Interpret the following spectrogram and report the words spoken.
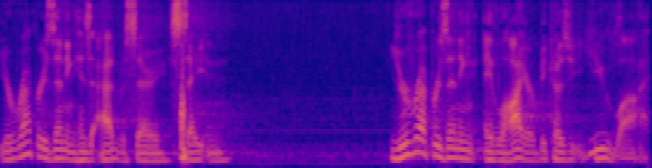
You're representing his adversary, Satan. You're representing a liar because you lie.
